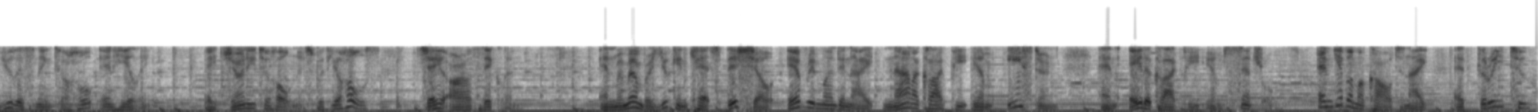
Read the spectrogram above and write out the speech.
You're listening to Hope and Healing a Journey to Wholeness with your host, J.R. Thicklin. And remember, you can catch this show every Monday night, 9 o'clock p.m. Eastern and 8 o'clock p.m. Central. And give them a call tonight at 323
